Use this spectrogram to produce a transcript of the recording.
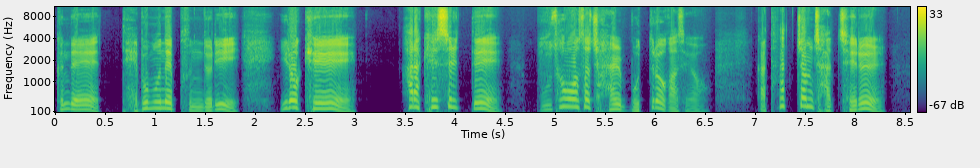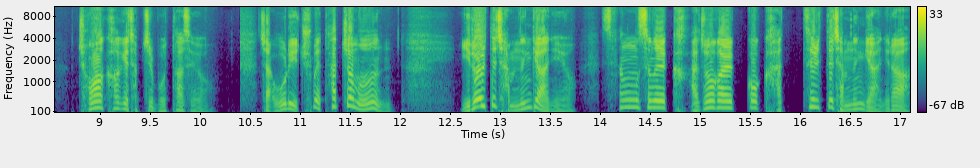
근데 대부분의 분들이 이렇게 하락했을 때 무서워서 잘 못 들어가세요. 그러니까 타점 자체를 정확하게 잡질 못하세요. 자, 우리 춤의 타점은 이럴 때 잡는 게 아니에요. 상승을 가져갈 것 같을 때 잡는 게 아니라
